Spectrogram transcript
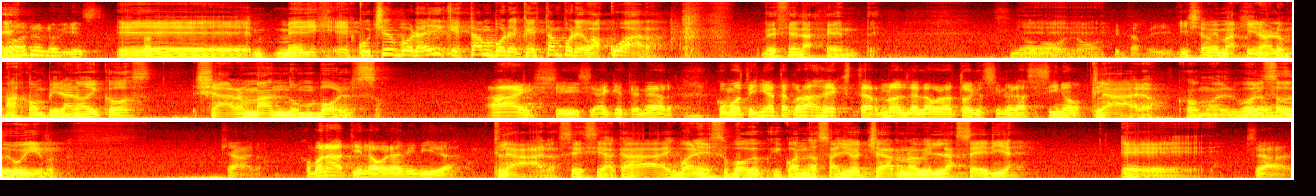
no lo vi eso. Eh, me dije- escuché por ahí que están por, que están por evacuar, decía la gente. No, eh, no, qué terrible. Y yo me imagino a los más conspiranoicos ya armando un bolso. Ay, sí, sí, hay que tener. Como tenía, ¿te acordás Dexter, no el del laboratorio, sino el asesino? Claro, como el bolso de huir. Claro. Como Nati en la hora de mi vida. Claro, sí, sí, acá. Y bueno, y supongo que cuando salió Chernobyl la serie, eh, Claro,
